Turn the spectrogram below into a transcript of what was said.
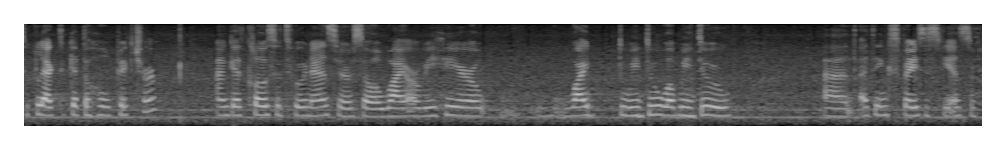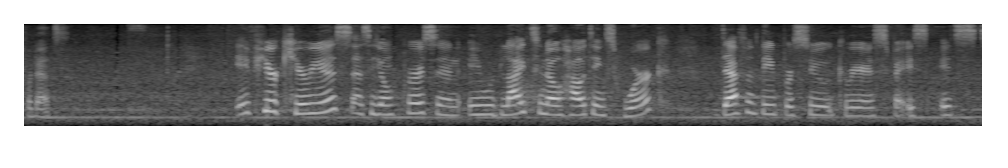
to collect to get the whole picture, and get closer to an answer. So why are we here? Why do we do what we do? And I think space is the answer for that. If you're curious as a young person and you would like to know how things work, definitely pursue a career in space. It's,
